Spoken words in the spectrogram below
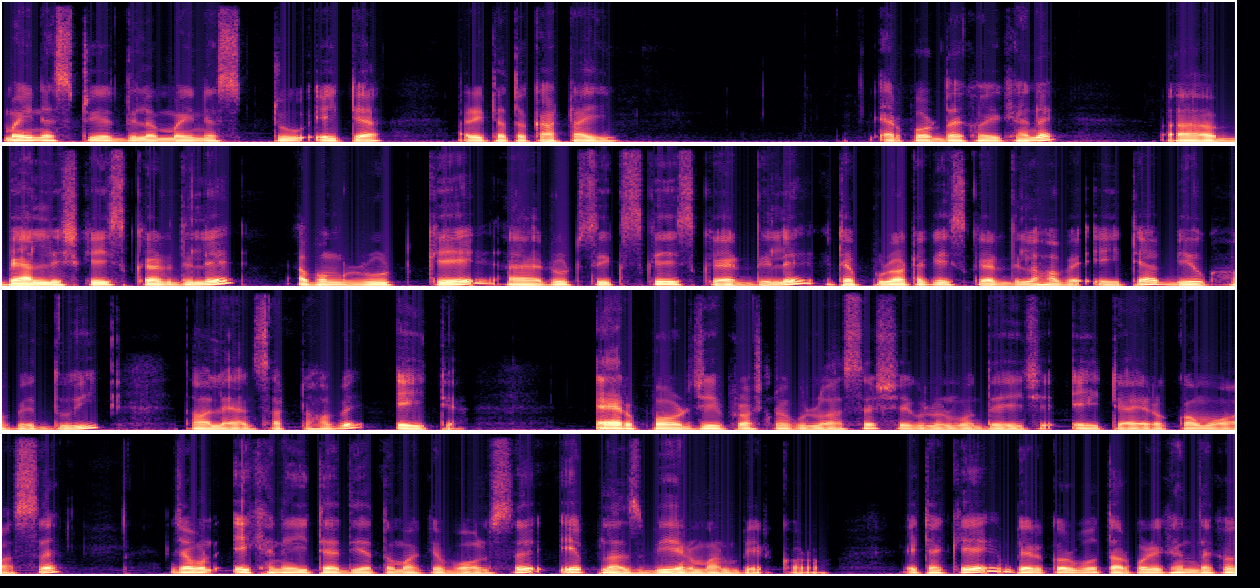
মাইনাস টু এর দিলাম মাইনাস টু এইটা। আর এটা তো কাটাই। এরপর দেখো এখানে বিয়াল্লিশকে স্কোয়ার দিলে এবং রুটকে রুট সিক্সকে স্কোয়ার দিলে, এটা পুরোটাকে স্কোয়ার দিলে হবে এইটা, বিয়োগ হবে দুই, তাহলে অ্যান্সারটা হবে এইটা। এরপর যেই প্রশ্নগুলো আছে, সেগুলোর মধ্যে এই যে এইটা এরকমও আছে। যেমন এখানে এইটা দিয়ে তোমাকে বলছে এ প্লাস বি এর মান বের করো। এটাকে বের করব, তারপর এখানে দেখো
